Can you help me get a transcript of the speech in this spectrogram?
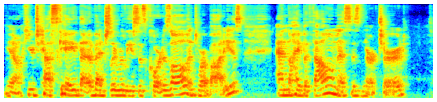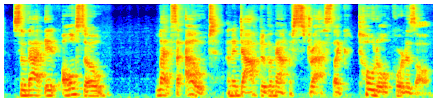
you know, huge cascade that eventually releases cortisol into our bodies. And the hypothalamus is nurtured so that it also lets out an adaptive amount of stress, like total cortisol.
